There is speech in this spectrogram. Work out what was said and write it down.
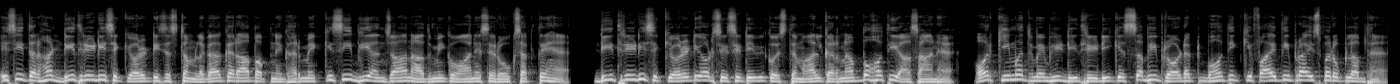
इसी तरह D three D security system लगाकर आप अपने घर में किसी भी अनजान आदमी को आने से रोक सकते हैं। डी सिक्योरिटी और सीसीटीवी को इस्तेमाल करना बहुत ही आसान है और कीमत में भी डी के सभी प्रोडक्ट बहुत ही किफायती प्राइस पर उपलब्ध हैं।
